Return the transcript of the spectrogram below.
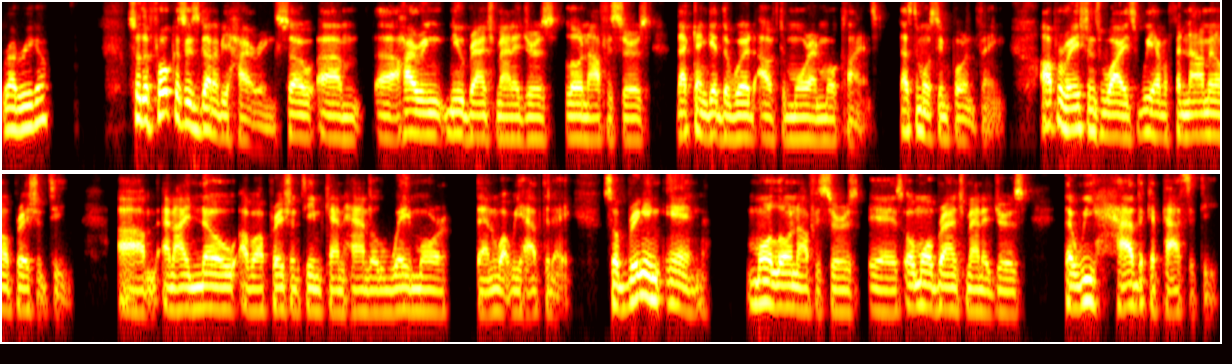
Rodrigo? So the focus is going to be hiring. So um, uh, hiring new branch managers, loan officers that can get the word out to more and more clients. That's the most important thing. Operations wise, we have a phenomenal operation team. Um, and I know our operation team can handle way more than what we have today. So bringing in more loan officers is or more branch managers that we have the capacity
